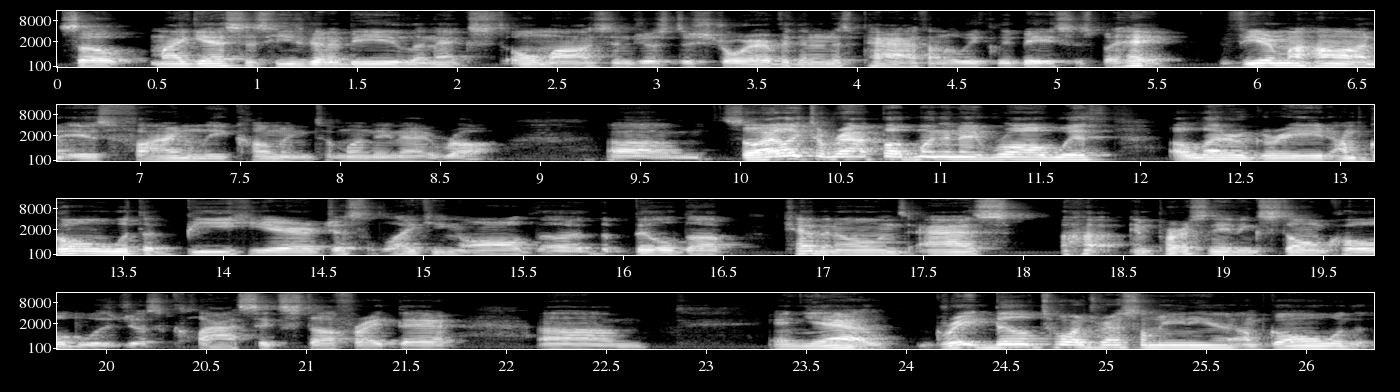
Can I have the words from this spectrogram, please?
so my guess is he's going to be the next Omos and just destroy everything in his path on a weekly basis. But hey, Veer Mahaan is finally coming to Monday Night Raw. Um, so I like to wrap up Monday Night Raw with a letter grade. I'm going with a B here, just liking all the the build up. Kevin Owens as uh, impersonating Stone Cold was just classic stuff right there. Um, and yeah, great build towards WrestleMania. I'm going with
